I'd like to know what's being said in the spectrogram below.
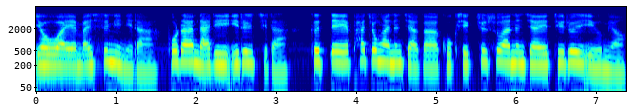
여호와의 말씀이니라. 보라 날이 이를지라. 그때에 파종하는 자가 곡식 추수하는 자의 뒤를 이으며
